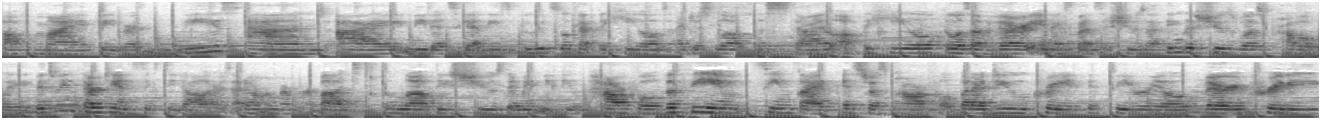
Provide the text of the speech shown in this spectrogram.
of my favorite movies and I needed to get these boots. Look at the heels. I just love the style of the heel. It was a very inexpensive shoes. I think the shoes was probably between 30 and $60. I don't remember, but love these shoes. They make me feel powerful. The theme seems like it's just powerful, but I do create ethereal, very pretty,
